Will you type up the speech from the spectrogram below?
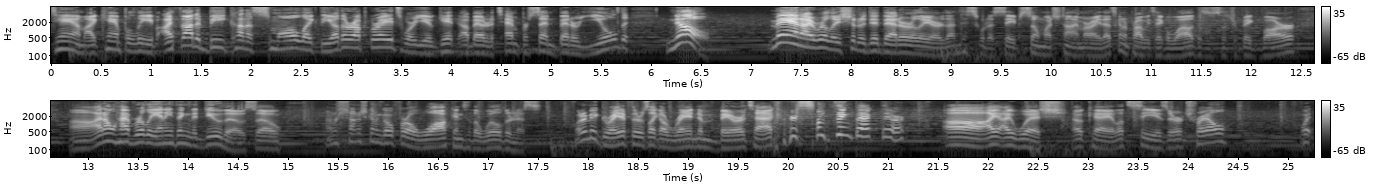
damn, I can't believe. I thought it'd be kind of small like the other upgrades where you get about a 10% better yield. No! Man, I really should have did that earlier. That, this would have saved so much time. All right, that's gonna probably take a while because it's such a big bar. Uh, I don't have really anything to do though, so I'm just, I'm just gonna go for a walk into the wilderness. Wouldn't it be great if there was like a random bear attack or something back there? Ah, uh, I, I wish. Okay, let's see. Is there a trail? What?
